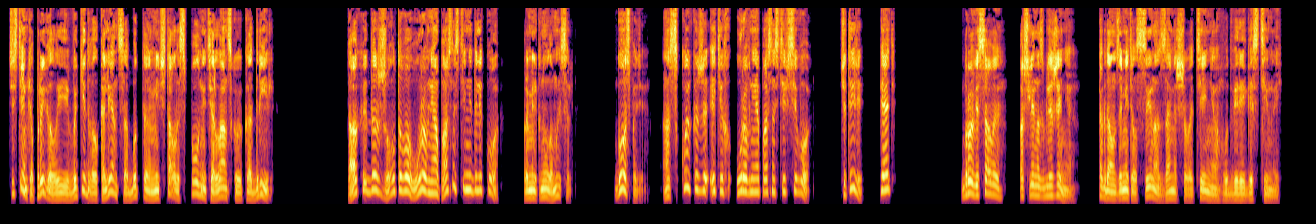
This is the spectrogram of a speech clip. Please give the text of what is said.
частенько прыгал и выкидывал коленца, будто мечтал исполнить ирландскую кадриль. Так и до желтого уровня опасности недалеко, — промелькнула мысль. Господи, а сколько же этих уровней опасности всего? Четыре? Пять? Брови Савы пошли на сближение, когда он заметил сына, замершего тенью у дверей гостиной.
